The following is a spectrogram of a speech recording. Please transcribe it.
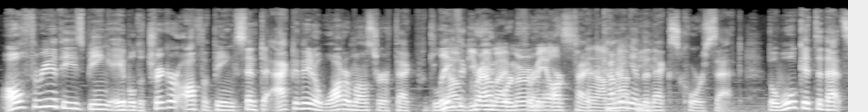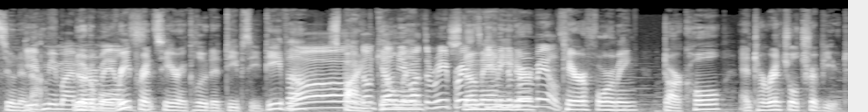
All three of these being able to trigger off of being sent to activate a water monster effect would lay Now the give me my groundwork for an archetype coming in the next core set, but we'll get to that soon Give enough. me my Notable mermails. reprints here included Deep Sea Diva, No, Spine don't tell me Gilman, about the reprints, give Snowman me Eater. Terraforming, Dark Hole, and Torrential Tribute,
